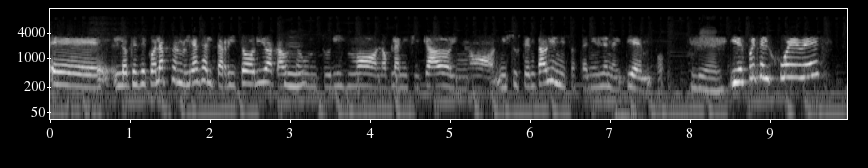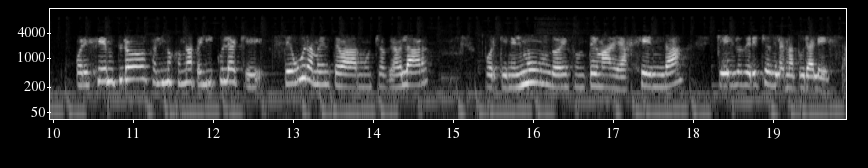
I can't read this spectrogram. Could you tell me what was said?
eh, lo que se colapsa en realidad es el territorio a causa de mm. un turismo no planificado y no ni sustentable ni sostenible en el tiempo. Bien. Y después el jueves, por ejemplo, salimos con una película que seguramente va a dar mucho que hablar, porque en el mundo es un tema de agenda, que es los derechos de la naturaleza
